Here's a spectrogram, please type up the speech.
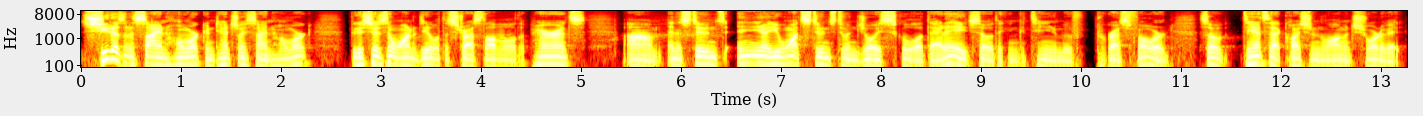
She doesn't assign homework, intentionally assign homework because she doesn't want to deal with the stress level of the parents um, and the students. And you know, you want students to enjoy school at that age so they can continue to move, progress forward. So to answer that question, long and short of it,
